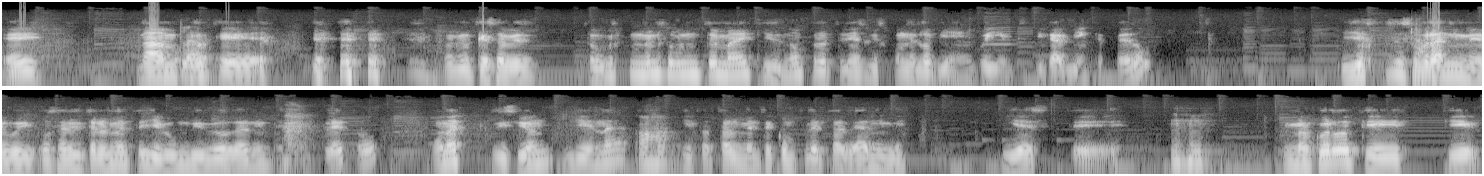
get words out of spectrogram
Ey, nada, me acuerdo que, me acuerdo que esa vez exponer sobre un tema X, ¿no? Pero tenías que exponerlo bien, güey, investigar bien qué pedo. Y yo expuse sobre anime, güey. O sea, literalmente llevé un video de anime completo una exposición llena y totalmente completa de anime. Y este. Y me acuerdo que, que.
